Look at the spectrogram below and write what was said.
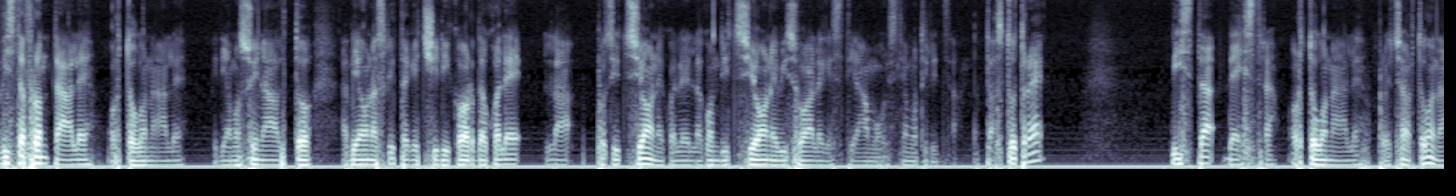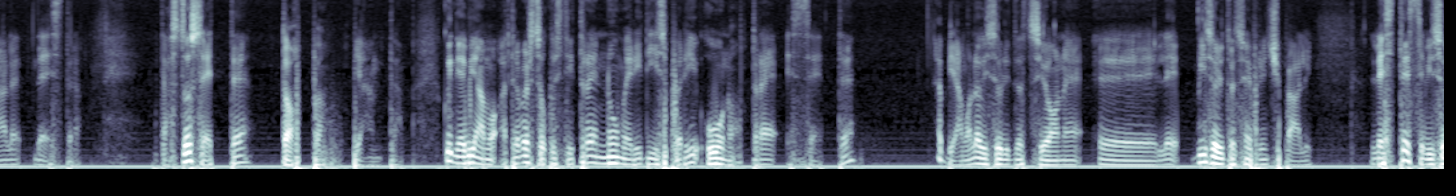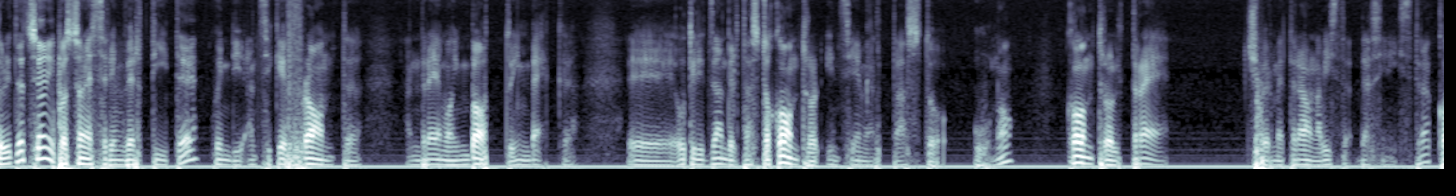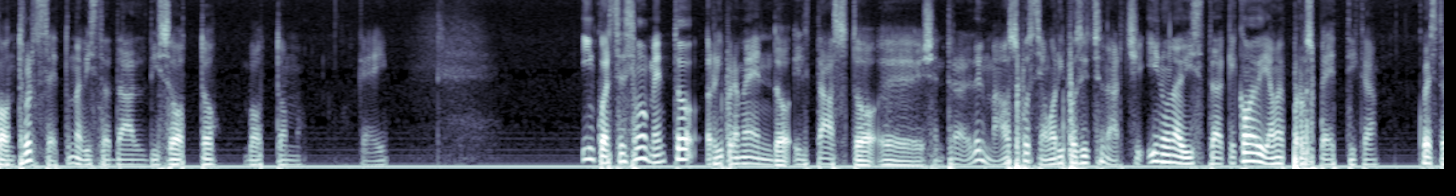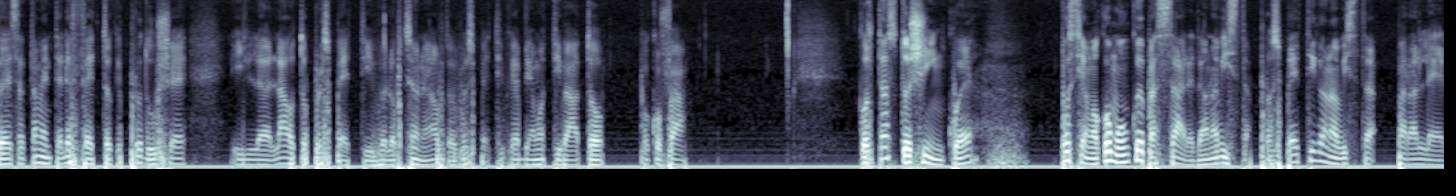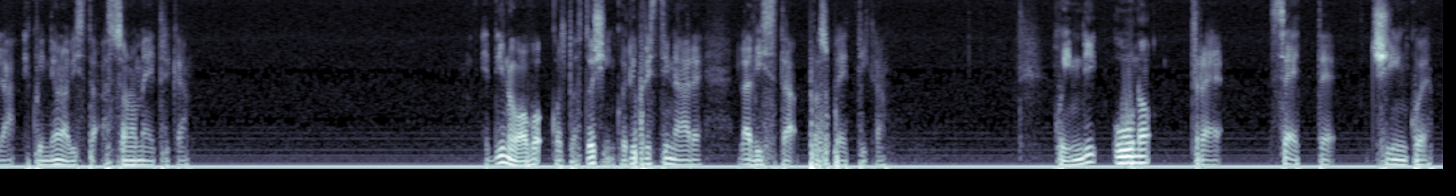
vista frontale ortogonale. Vediamo su in alto. Abbiamo una scritta che ci ricorda qual è la posizione, qual è la condizione visuale che stiamo, che stiamo utilizzando. Tasto 3 vista destra ortogonale proiezione ortogonale destra. Tasto 7 top pianta. Quindi abbiamo attraverso questi tre numeri dispari, 1, 3 e 7, abbiamo visualizzazione, eh, le visualizzazioni principali. Le stesse visualizzazioni possono essere invertite, quindi anziché front andremo in bot, in back, eh, utilizzando il tasto CTRL insieme al tasto 1, CTRL 3 ci permetterà una vista da sinistra, CTRL 7 una vista dal di sotto, bottom, ok? in qualsiasi momento ripremendo il tasto eh, centrale del mouse possiamo riposizionarci in una vista che come vediamo è prospettica. Questo è esattamente l'effetto che produce l'auto perspective l'opzione auto perspective che abbiamo attivato poco fa col tasto 5 possiamo comunque passare da una vista prospettica a una vista parallela e quindi a una vista assonometrica. E di nuovo col tasto 5 ripristinare la vista prospettica. Quindi 1, 3, 7, 5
